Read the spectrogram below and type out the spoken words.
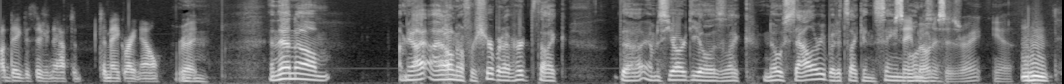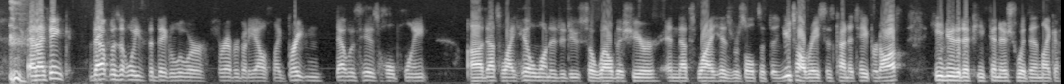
a big decision to have to, to make right now. right. Mhm. And then, um, I mean, I, I don't know for sure, but I've heard that, like the MCR deal is like no salary, but it's like insane Same bonuses. bonuses, right? Yeah. Mm-hmm. and I think that was always the big lure for everybody else. Like Brayton, that was his whole point. Uh, that's why Hill wanted to do so well this year, and that's why his results at the Utah races kind of tapered off. He knew that if he finished within like a,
